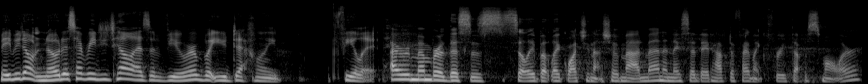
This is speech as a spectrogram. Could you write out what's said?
maybe don't notice every detail as a viewer, but you definitely feel it. I remember this is silly, but like watching that show Mad Men, and they said they'd have to find like fruit that was smaller.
